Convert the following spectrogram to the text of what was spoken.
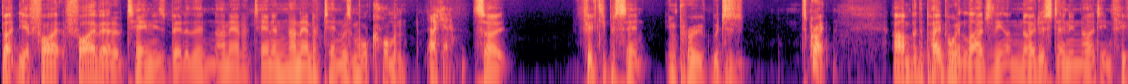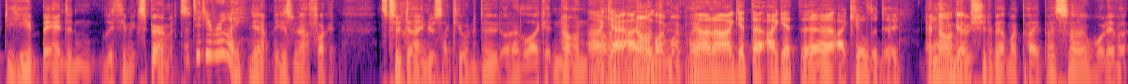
But yeah, five, five out of 10 is better than none out of 10, and none out of 10 was more common. Okay. So 50% improved, which is it's great. Um, but the paper went largely unnoticed, and in 1950 he abandoned lithium experiments. Did he really? Yeah, he just went, oh, fuck it. It's too dangerous. I killed a dude. I don't like it. No one, no one, Okay. I- no one liked my paper. No, no, I get that. I get the. I killed a dude. And no one gave a shit about my paper, so whatever.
